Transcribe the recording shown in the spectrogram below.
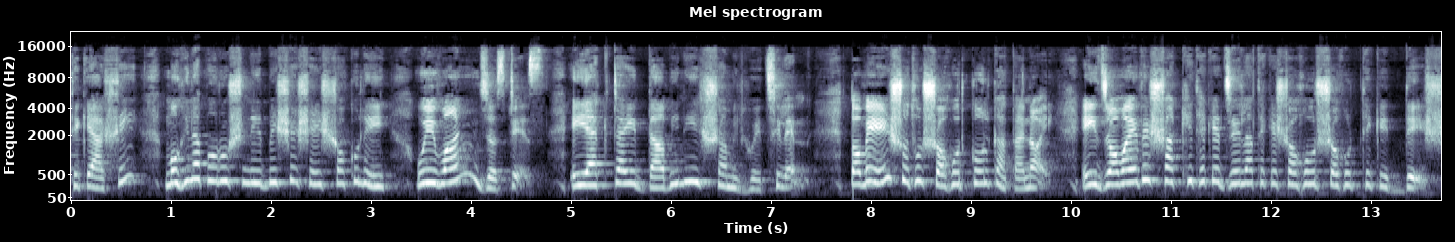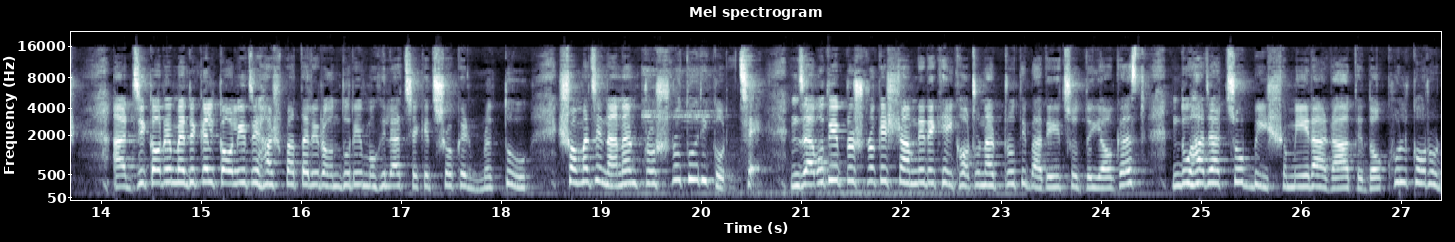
থেকে আসি, মহিলা পুরুষ নির্বিশেষে সকলেই উই ওয়ান জাস্টিস। এই একটাই দাবি নিয়ে সামিল হয়েছিলেন। তবে শুধু শহর কলকাতা নয়, এই জমায়েতের সাক্ষী থেকে জেলা থেকে শহর শহর থেকে দেশ। আর যে করে মেডিকেল কলেজে, হাসপাতালের অন্দরে মহিলা চিকিৎসকের মৃত্যু সমাজে নানান প্রশ্ন তৈরি করছে। যাবতীয় প্রশ্নকে সামনে রেখে এই ঘটনার প্রতিবাদে চোদ্দই অগস্ট দু মেয়েরা রাত দখল করর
